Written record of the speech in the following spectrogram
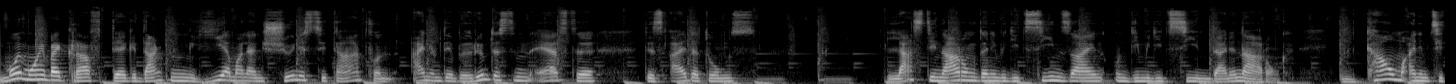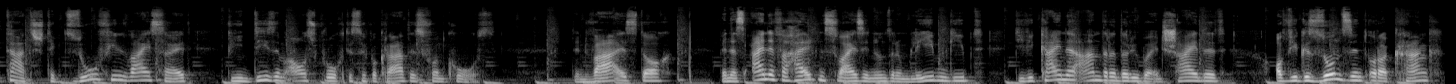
Moin Moin bei Kraft der Gedanken. Hier mal ein schönes Zitat von einem der berühmtesten Ärzte des Altertums. Lass die Nahrung deine Medizin sein und die Medizin deine Nahrung. In kaum einem Zitat steckt so viel Weisheit wie in diesem Ausspruch des Hippokrates von Kos. Denn wahr ist doch, wenn es eine Verhaltensweise in unserem Leben gibt, die wie keine andere darüber entscheidet, ob wir gesund sind oder krank,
